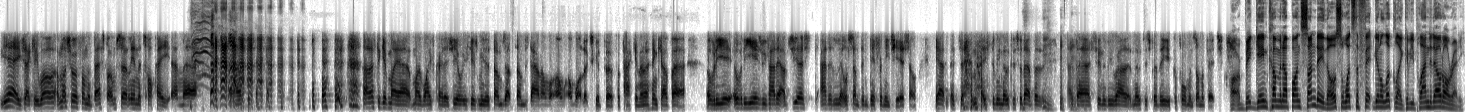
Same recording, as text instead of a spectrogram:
yeah, exactly. Well, I'm not sure if I'm the best, but I'm certainly in the top eight, and uh, I'll have to give my uh, my wife credit. She always gives me the thumbs up, thumbs down on, what- on, on what looks good for, for packing, and I think I've uh, over the year, over the years we've had it. I've just added a little something different each year. So yeah, it's uh, nice to be noticed for that, but I'd uh, sooner be uh, noticed for the performance on the pitch. Our big game coming up on Sunday though. So what's the fit gonna look like? Have you planned it out already?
